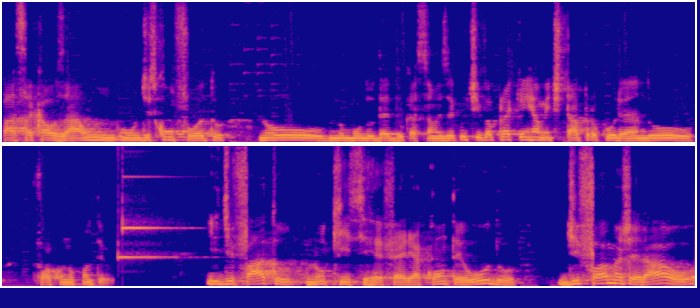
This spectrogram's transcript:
passa a causar um, um desconforto no, no mundo da educação executiva para quem realmente está procurando foco no conteúdo. E de fato, no que se refere a conteúdo, de forma geral,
